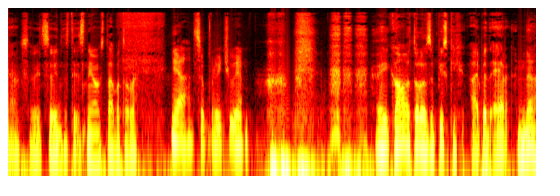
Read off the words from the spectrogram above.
Ja, se vidi, se vidi, da ste snimam s tabo tole. Ja, se upravičujem. Hej, kaj imamo tole v zapiskih? iPad Air N.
